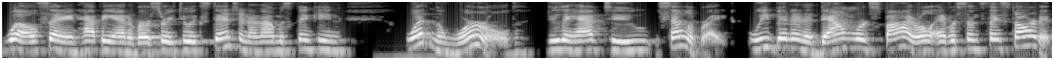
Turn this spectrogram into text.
well, saying happy anniversary to Extension. And I was thinking, what in the world do they have to celebrate? We've been in a downward spiral ever since they started.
